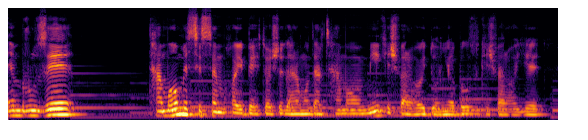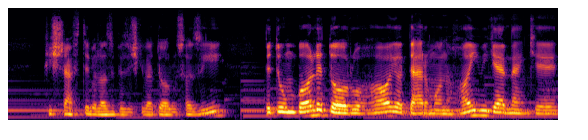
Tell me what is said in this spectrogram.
امروزه تمام سیستم های بهداشت درمان در تمامی کشورهای دنیا به خصوص کشورهای پیشرفته به لحاظ پزشکی و داروسازی به دنبال داروها یا درمانهایی میگردن که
